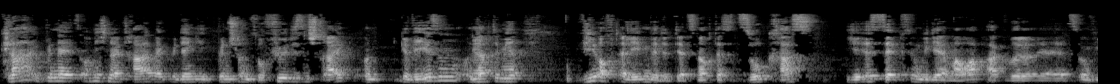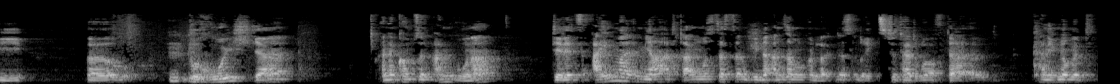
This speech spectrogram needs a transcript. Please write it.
klar, ich bin da jetzt auch nicht neutral, weil ich mir denke, ich bin schon so für diesen Streik und gewesen und Ja. dachte mir, wie oft erleben wir das jetzt noch, dass es so krass hier ist, selbst irgendwie der Mauerpark würde ja jetzt irgendwie äh, beruhigt, ja. Und dann kommt so ein Anwohner, der jetzt einmal im Jahr ertragen muss, dass da irgendwie eine Ansammlung von Leuten ist und regt sich total drüber auf, da äh, kann ich nur mit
